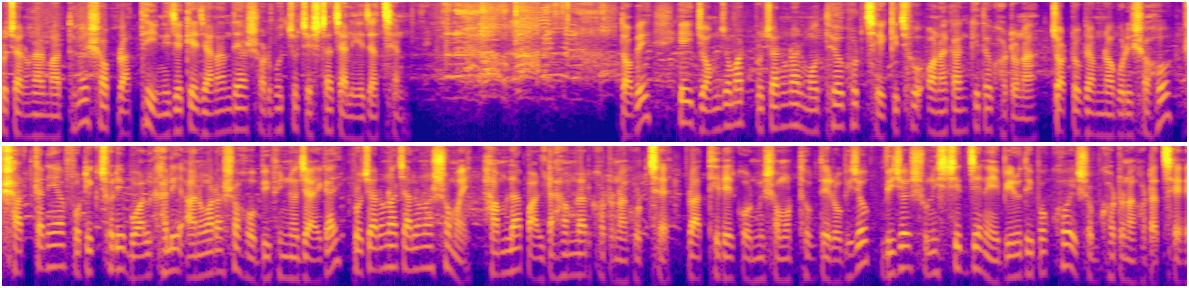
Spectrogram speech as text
প্রচারণার মাধ্যমে সব প্রার্থী নিজেকে জানান দেওয়ার সর্বোচ্চ চেষ্টা চালিয়ে যাচ্ছেন। তবে এই জমজমাট প্রচারণার মধ্যেও ঘটছে কিছু অনাকাঙ্ক্ষিত ঘটনা। চট্টগ্রাম নগরী সহ সাতকানিয়া, ফটিকছড়ি, বোয়ালখালী আনোয়ারা সহ বিভিন্ন জায়গায় প্রচারণা চালানোর সময় হামলা, পাল্টা হামলার ঘটনা ঘটছে। প্রার্থীদের কর্মী সমর্থকদের অভিযোগ, বিজয় সুনিশ্চিত জেনে বিরোধী পক্ষ এসব ঘটনা ঘটাচ্ছে।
